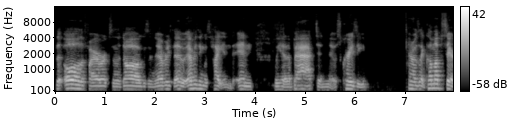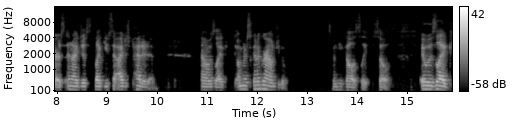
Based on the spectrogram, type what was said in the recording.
the all the fireworks and the dogs and everything everything was heightened and we had a bat and it was crazy. And i was like come upstairs. And i just like you said i just petted him. And i was like i'm just gonna ground you. And he fell asleep. So it was like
